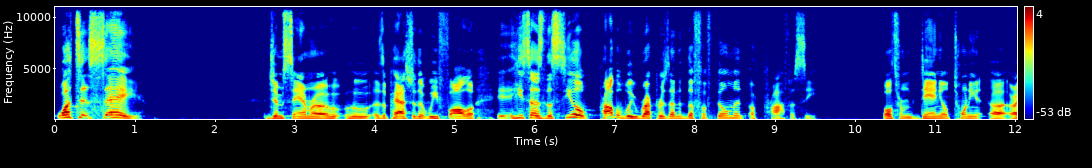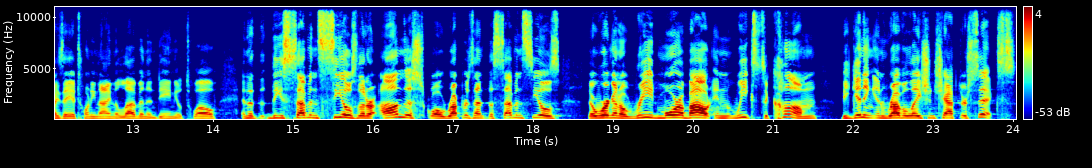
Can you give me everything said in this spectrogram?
What's it say? Jim Samra, who, who is a pastor that we follow, he says the seal probably represented the fulfillment of prophecy, both from Daniel 20, uh, Isaiah 29 11 and Daniel 12. And that these seven seals that are on this scroll represent the seven seals that we're going to read more about in weeks to come, beginning in Revelation chapter 6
